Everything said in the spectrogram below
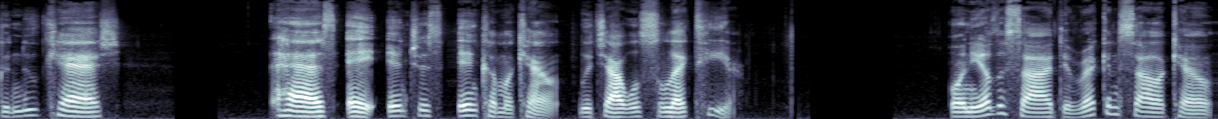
GNU Cash has a interest income account, which I will select here. On the other side, the reconcile account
